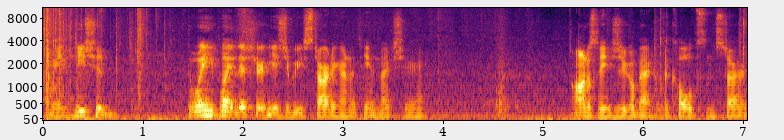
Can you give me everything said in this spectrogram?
I mean, he should, the way he played this year, he should be starting on a team next year. Honestly, he should go back to the Colts and start.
